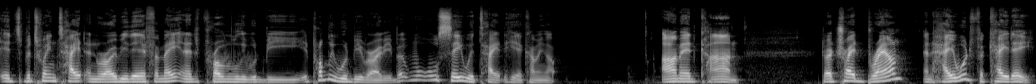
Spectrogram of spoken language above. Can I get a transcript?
It's between Tate and Roby there for me, and it probably would be it probably would be Roby, but we'll, we'll see with Tate here coming up. Ahmed Khan. Do I trade Brown and Hayward for KD?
